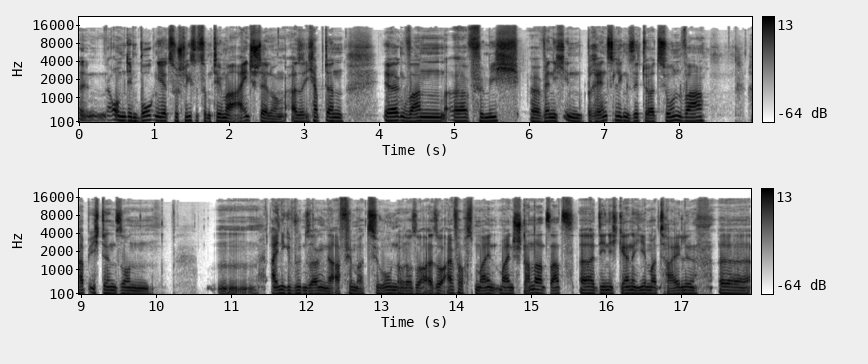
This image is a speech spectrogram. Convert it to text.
um den Bogen jetzt zu schließen zum Thema Einstellung. Also ich habe dann irgendwann äh, für mich, äh, wenn ich in brenzligen Situationen war, habe ich dann so ein einige würden sagen, eine Affirmation oder so. Also einfach mein, mein Standardsatz, äh, den ich gerne hier mal teile, äh,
